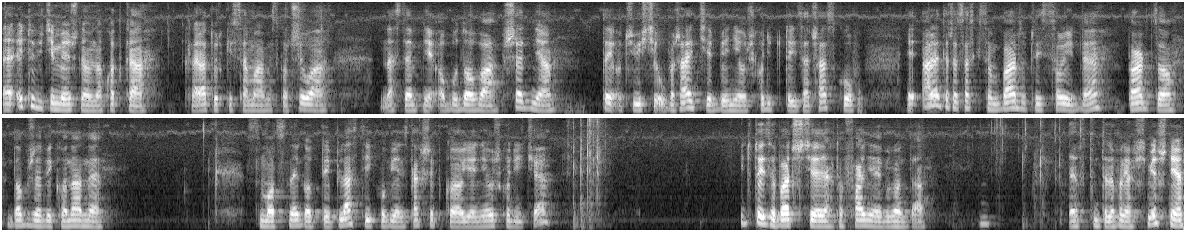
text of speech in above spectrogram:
E, I tu widzimy już nam nakładka klawiaturki sama wyskoczyła. Następnie obudowa przednia. Tutaj oczywiście uważajcie, by nie uszkodzić tutaj zaczasków, e, ale te zaczaski są bardzo tutaj solidne, bardzo dobrze wykonane z mocnego tutaj plastiku, więc tak szybko je nie uszkodzicie. Tutaj zobaczcie, jak to fajnie wygląda w tym telefonie, jak śmiesznie.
